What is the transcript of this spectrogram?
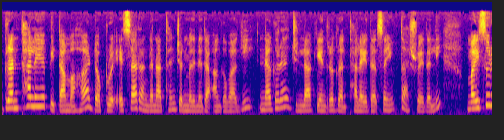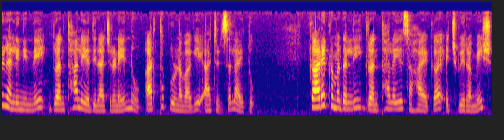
ಗ್ರಂಥಾಲಯ ಪಿತಾಮಹ ಡಾಕ್ಟರ್ ಎಸ್ಆರ್ ರಂಗನಾಥನ್ ಜನ್ಮದಿನದ ಅಂಗವಾಗಿ ನಗರ ಜಿಲ್ಲಾ ಕೇಂದ್ರ ಗ್ರಂಥಾಲಯದ ಸಂಯುಕ್ತ ಆಶ್ರಯದಲ್ಲಿ ಮೈಸೂರಿನಲ್ಲಿ ನಿನ್ನೆ ಗ್ರಂಥಾಲಯ ದಿನಾಚರಣೆಯನ್ನು ಅರ್ಥಪೂರ್ಣವಾಗಿ ಆಚರಿಸಲಾಯಿತು. ಕಾರ್ಯಕ್ರಮದಲ್ಲಿ ಗ್ರಂಥಾಲಯ ಸಹಾಯಕ ಎಚ್ವಿ ರಮೇಶ್,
